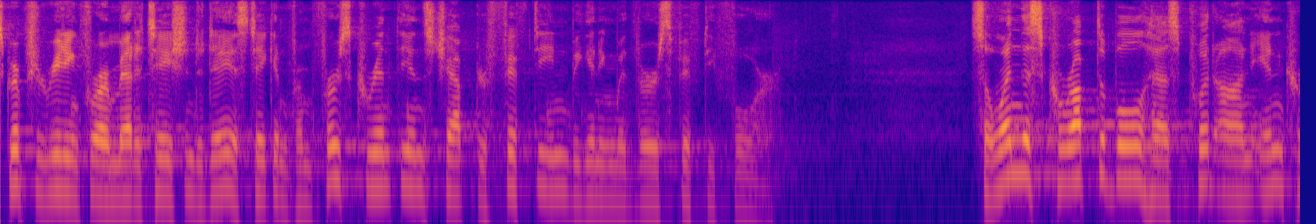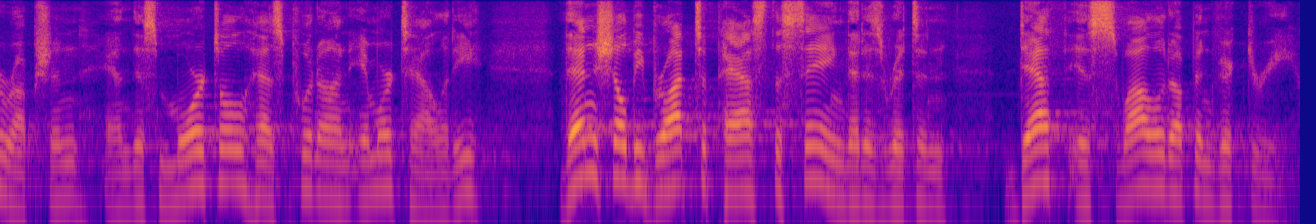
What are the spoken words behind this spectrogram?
Scripture reading for our meditation today is taken from 1 Corinthians chapter 15 beginning with verse 54. So when this corruptible has put on incorruption and this mortal has put on immortality, then shall be brought to pass the saying that is written, death is swallowed up in victory.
